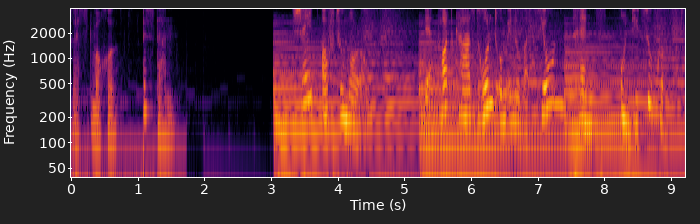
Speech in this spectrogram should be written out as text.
Restwoche. Bis dann. Shape of Tomorrow. Der Podcast rund um Innovation, Trends und die Zukunft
